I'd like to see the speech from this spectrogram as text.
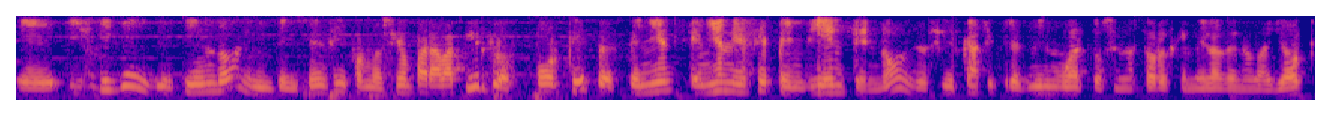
eh, y sigue invirtiendo en inteligencia e información para abatirlos, porque pues, tenían, tenían ese pendiente, ¿no? Es decir, casi 3.000 muertos en las Torres Gemelas de Nueva York,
